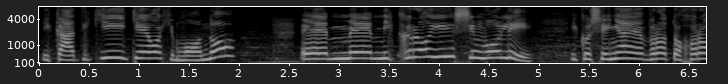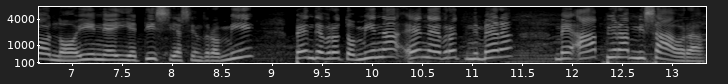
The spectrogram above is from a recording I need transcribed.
οι κάτοικοι και όχι μόνο ε, με μικρό ή συμβολή. 29 ευρώ το χρόνο είναι η ετήσια συνδρομή, 5 ευρώ το μήνα, 1 ευρώ την ημέρα με άπειρα μισά ώρα.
